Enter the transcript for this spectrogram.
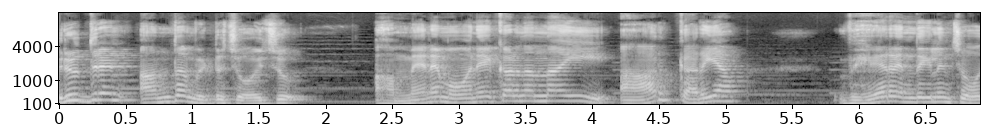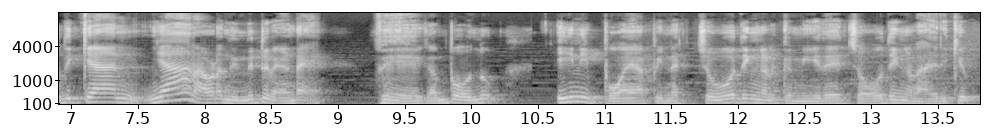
രുദ്രൻ അന്തം വിട്ടു ചോദിച്ചു. അമ്മേനെ മോനേക്കാൾ നന്നായി ആർക്കറിയാം? വേറെ എന്തെങ്കിലും ചോദിക്കാൻ ഞാൻ അവിടെ നിന്നിട്ട് വേണ്ടേ? വേഗം പോന്നു. ഇനി പോയാൽ പിന്നെ ചോദ്യങ്ങൾക്ക് മീതെ ചോദ്യങ്ങളായിരിക്കും.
